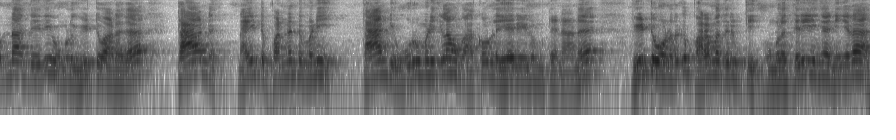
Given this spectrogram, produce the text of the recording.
ஒன்றாந்தேதி உங்களுக்கு வீட்டு வாடகை. டான்னு நைட்டு பன்னெண்டு மணி தாண்டி ஒரு மணிக்கெலாம் உங்கள் அக்கௌண்ட்டில் ஏறிடும்ட்டேன் நான். வீட்டு ஓனருக்கு பரம திருப்தி. உங்களை தெரியுங்க. நீங்கள் தான்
